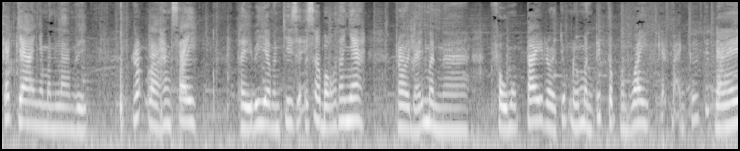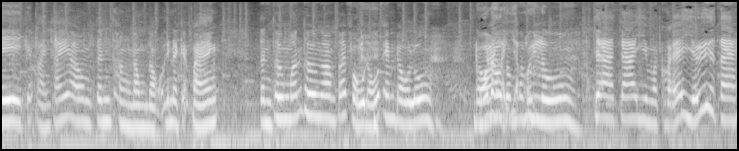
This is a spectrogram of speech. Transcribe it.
các cha nhà mình làm việc rất là hăng say. Thì bây giờ mình chia sẻ sơ bộ thôi nha. Rồi để mình à, phụ một tay rồi chút nữa mình tiếp tục mình quay. Các bạn cứ tiếp đây các bạn thấy không? Tinh thần đồng đội nè các bạn. Tình thương mến thương không? Tới phụ đổ thêm đồ luôn. Đổ đâu tùm lum. luôn. Cha cha gì mà khỏe dữ vậy ta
